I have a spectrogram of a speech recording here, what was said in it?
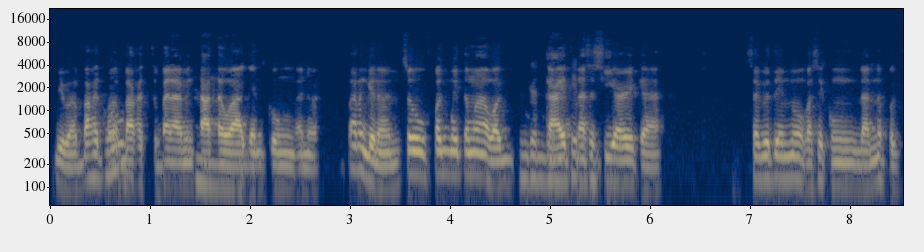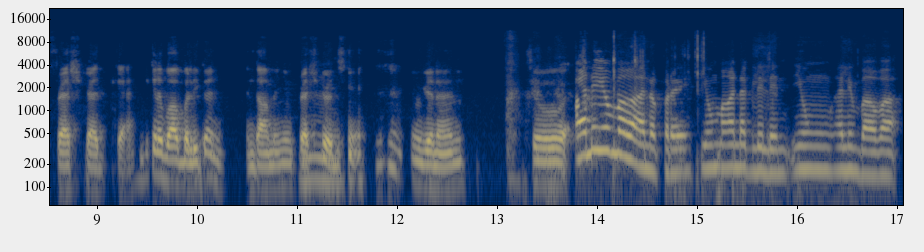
Di ba? Bakit, Oo. bakit ba namin Hmm. tatawagan kung ano, parang ganon. So, pag may tumawag, kahit tip. nasa CR ka, sagutin mo kasi kung lalo na pag fresh grad ka, hindi ka na babalikan. Ang dami yung fresh Mm. grads. yung ganun. So, Ano yung mga ano pre? Yung mga naglilend, yung halimbawa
